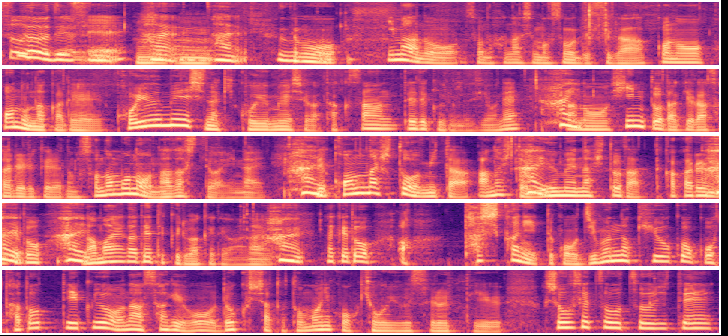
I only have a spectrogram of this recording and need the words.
そうですね。はい、うんうん。はい。すごくでも今のその話もそうですがこの本の中で固有名詞なき固有名詞がたくさん出てくるんですよね、はい。あのヒントだけ出されるけれどもそのものを名指してはいない、はい。でこんな人を見たあの人は有名な人だって書かれるんだけど、はい。はい。名前が出てくるわけではない、はい。だけどあ確かにってこう自分の記憶をこう辿っていくような作業を読者と共にこう共有するっていう小説を通じて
